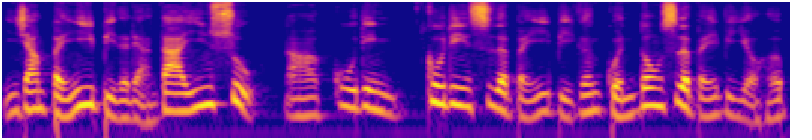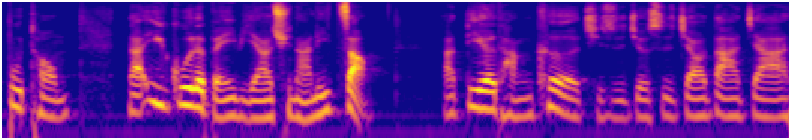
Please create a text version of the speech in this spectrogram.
影响本益比的两大因素，然后固定固定式的本益比跟滚动式的本益比有何不同？那预估的本益比要去哪里找？那第二堂课其实就是教大家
